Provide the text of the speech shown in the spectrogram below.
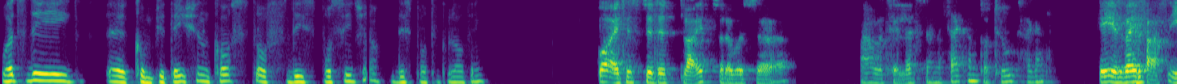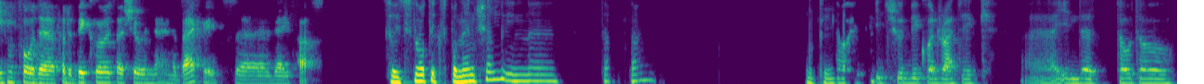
What's the uh, computation cost of this procedure, this particular thing? Well, I just did it live, so that was, uh, I would say, less than a second or two seconds. It is very fast, even for the for the big curves I show in the, in the back. It's uh, very fast. So it's not exponential in uh, time. Okay. No, it, should be quadratic uh, in the total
